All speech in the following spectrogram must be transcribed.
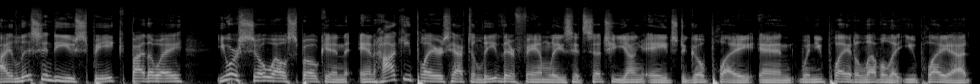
i listen to you speak by the way. You are so well spoken and hockey players have to leave their families at such a young age to go play. And when you play at a level that you play at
